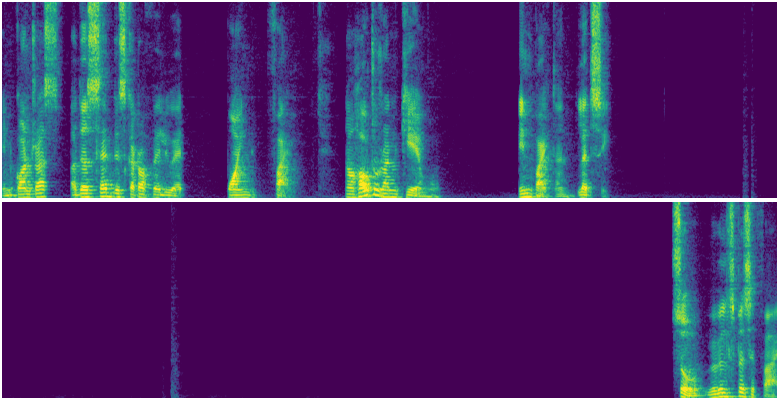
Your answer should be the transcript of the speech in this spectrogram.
In contrast, others set this cutoff value at 0.5. Now, how to run KMO in Python? Let's see. So we will specify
